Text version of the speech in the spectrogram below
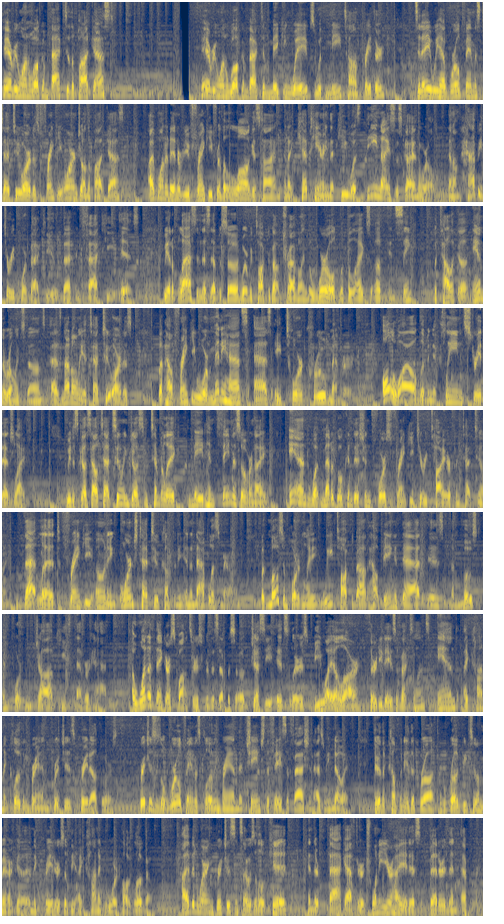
Hey everyone, welcome back to the podcast. Hey everyone, welcome back to Making Waves with me, Tom Prather. Today we have world famous tattoo artist Frankie Orange on the podcast. I've wanted to interview Frankie for the longest time, and I kept hearing that he was the nicest guy in the world. And I'm happy to report back to you that, in fact, he is. We had a blast in this episode where we talked about traveling the world with the likes of NSYNC, Metallica, and the Rolling Stones as not only a tattoo artist, but how Frankie wore many hats as a tour crew member, all the while living a clean, straight edge life. We discuss how tattooing Justin Timberlake made him famous overnight and what medical condition forced Frankie to retire from tattooing. That led to Frankie owning Orange Tattoo Company in Annapolis, Maryland. But most importantly, we talked about how being a dad is the most important job he's ever had. I want to thank our sponsors for this episode Jesse Itzler's BYLR 30 Days of Excellence and iconic clothing brand Britches Great Outdoors. Britches is a world famous clothing brand that changed the face of fashion as we know it. They're the company that brought the rugby to America and the creators of the iconic Warthog logo. I've been wearing Britches since I was a little kid, and they're back after a 20 year hiatus better than ever.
